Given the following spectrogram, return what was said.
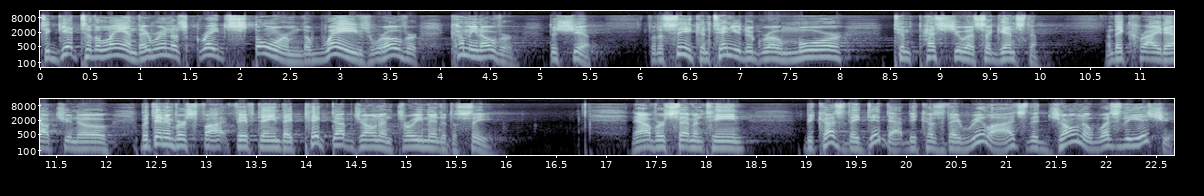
to get to the land. They were in a great storm. The waves were over, coming over the ship. For the sea continued to grow more tempestuous against them. And they cried out, you know. But then in verse 15, they picked up Jonah and threw him into the sea. Now, verse 17, because they did that, because they realized that Jonah was the issue.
